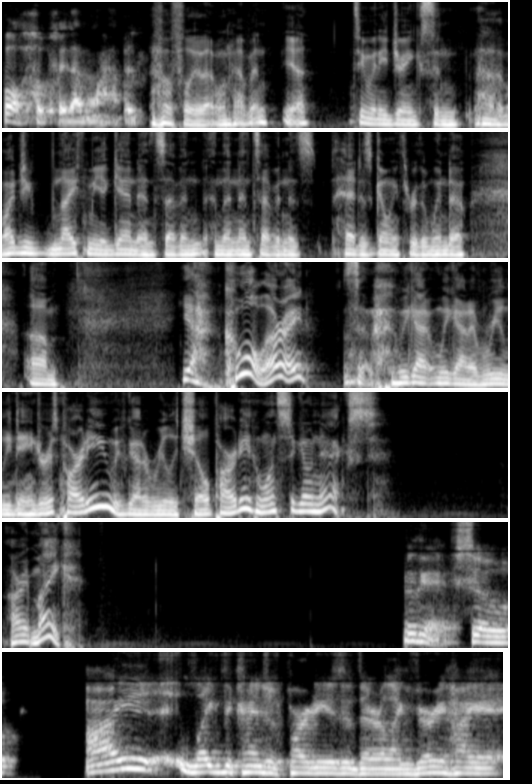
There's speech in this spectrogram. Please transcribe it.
well, hopefully that won't happen. Hopefully that won't happen. Yeah. Too many drinks and uh, why'd you knife me again, N7? And then N7 is head is going through the window. Um, yeah, cool. All right. So we got we got a really dangerous party. We've got a really chill party. Who wants to go next? All right, Mike. Okay, so I like the kinds of parties that are like very high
